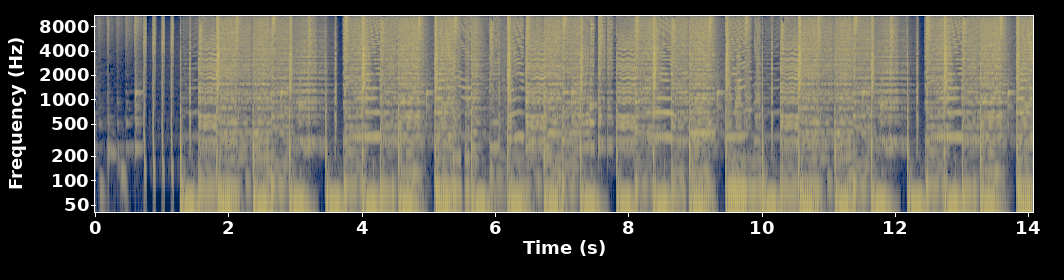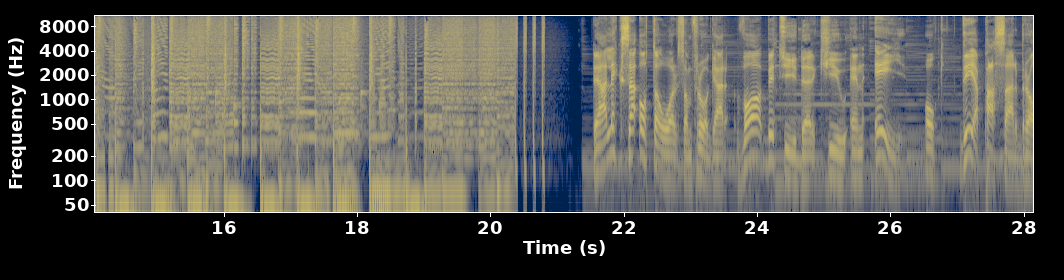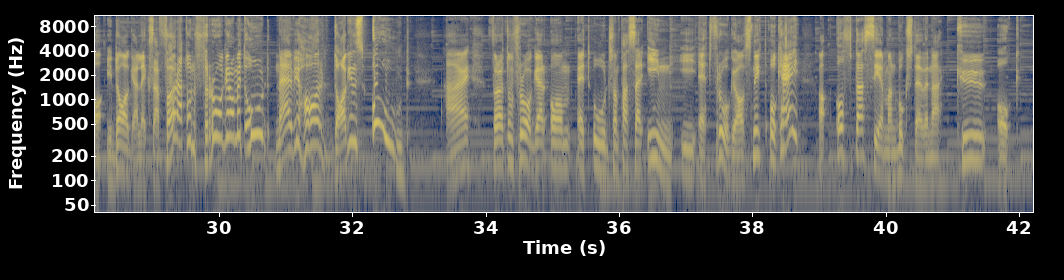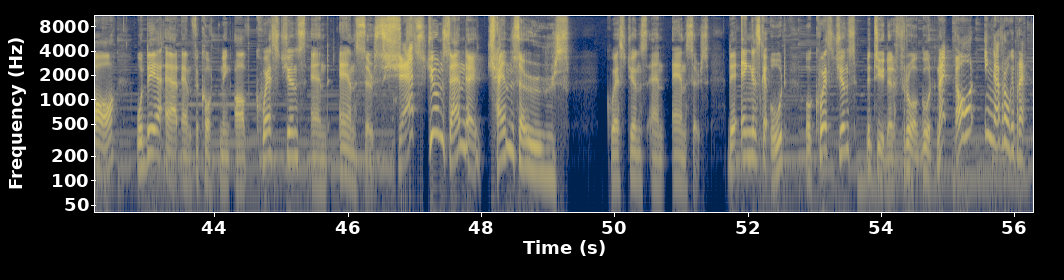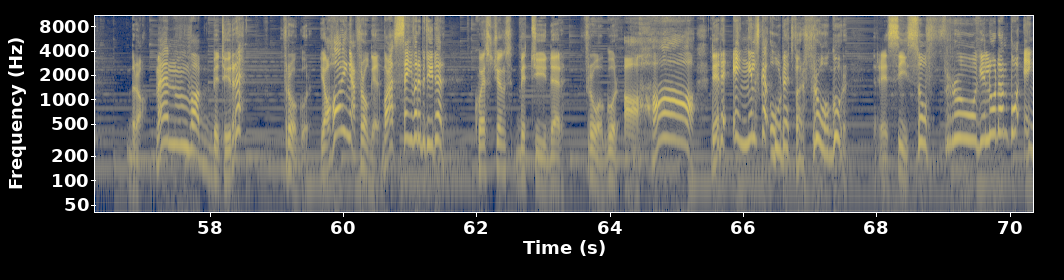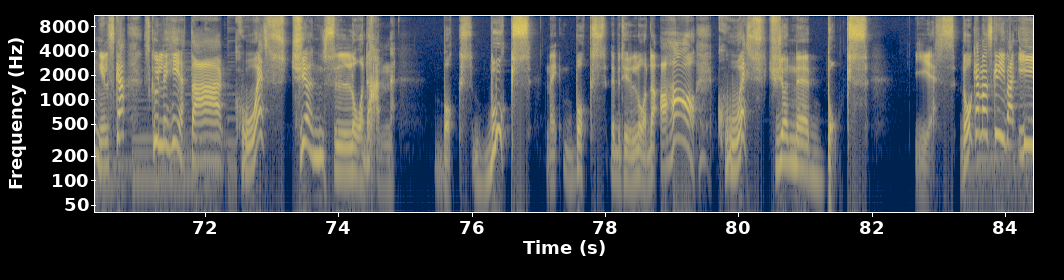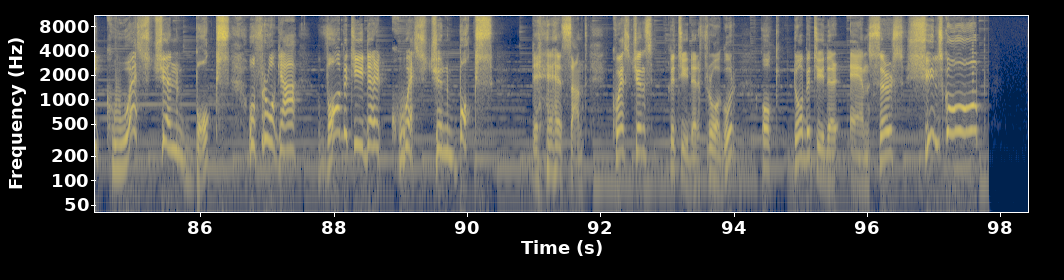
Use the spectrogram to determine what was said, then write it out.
Är Alexa, 8 år, som frågar vad betyder Q&A? Och det passar bra idag, Alexa, för att hon frågar om ett ord när vi har dagens ord. Nej, för att hon frågar om ett ord som passar in i ett frågeavsnitt. Okej? Okay? Ja, ofta ser man bokstäverna Q och A och det är en förkortning av questions and answers. Questions and answers! Questions and answers. Det är engelska ord och questions betyder frågor. Nej, jag har inga frågor på det. Bra. Men vad betyder det? Frågor. Jag har inga frågor. Bara säg vad det betyder. Questions betyder frågor. Aha! Det är det engelska ordet för frågor. Precis, så frågelådan på engelska skulle heta questionslådan. Box. Box! Nej, box. Det betyder låda. Aha! Question box. Yes. Då kan man skriva i question box och fråga vad betyder question box? Det är sant. Questions betyder frågor och då betyder answers kylskåp.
